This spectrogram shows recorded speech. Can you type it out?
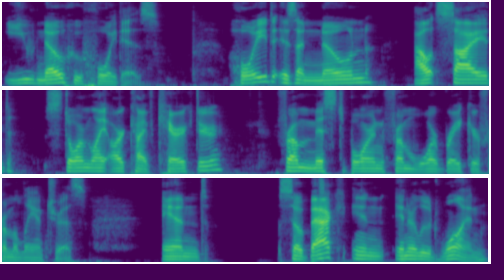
you know who Hoid is. Hoid is a known outside Stormlight Archive character from Mistborn, from Warbreaker, from Elantris. And so back in Interlude 1,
